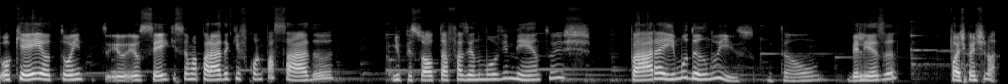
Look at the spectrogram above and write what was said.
ok, eu, tô, eu, eu sei que isso é uma parada que ficou no passado e o pessoal tá fazendo movimentos para ir mudando isso. Então, beleza, pode continuar.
